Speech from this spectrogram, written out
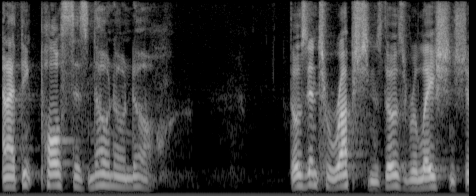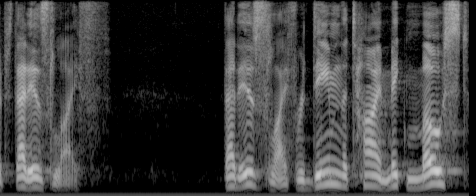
And I think Paul says, no, no, no. Those interruptions, those relationships, that is life. That is life. Redeem the time, make most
